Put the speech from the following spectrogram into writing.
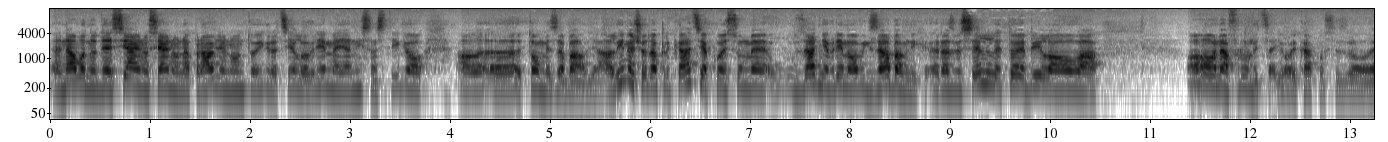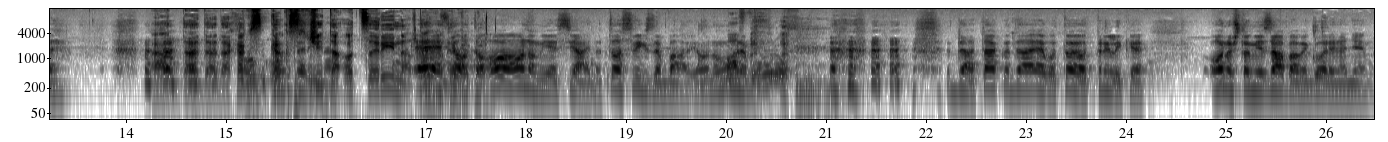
E, Navodno da je sjajno, sjajno napravljen, on to igra cijelo vrijeme, ja nisam stigao, ali e, to me zabavlja. Ali inače od aplikacija koje su me u zadnje vrijeme ovih zabavnih razveselile, to je bila ova, ona frulica, joj kako se zove. a, da, da, da, kako, se- Od- kako se čita? Od carina. E, to, to, o, ono mi je sjajno, to svih zabavi, ono, umrem, da, tako da, evo, to je otprilike ono što mi je zabave gore na njemu.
